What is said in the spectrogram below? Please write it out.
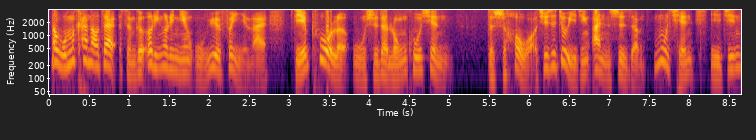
那我们看到，在整个二零二零年五月份以来，跌破了五十的龙枯线。的时候啊，其实就已经暗示着，目前已经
